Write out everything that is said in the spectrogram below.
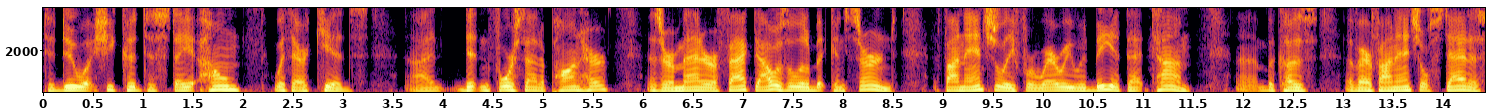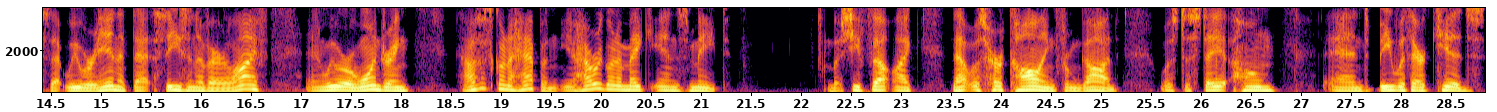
to do what she could to stay at home with our kids. I didn't force that upon her. As a matter of fact, I was a little bit concerned financially for where we would be at that time uh, because of our financial status that we were in at that season of our life. And we were wondering, how's this going to happen? You know, how are we going to make ends meet? But she felt like that was her calling from God was to stay at home and be with our kids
